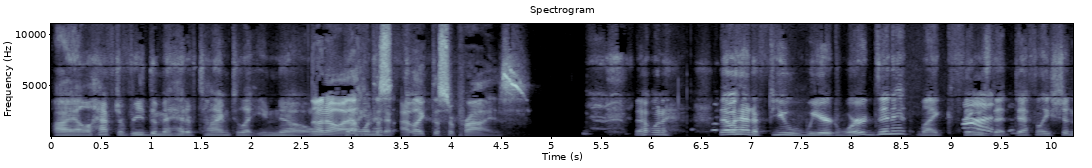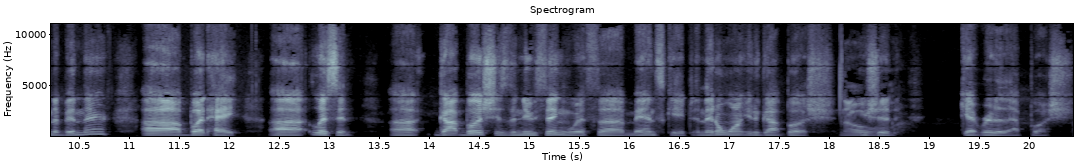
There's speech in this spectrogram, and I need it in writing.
I'll have to read them ahead of time to let you know. No, no, I like, one the, had a I like the surprise. that one that one had a few weird words in it, like things What? that definitely shouldn't have been there. Uh, but hey, uh, listen, uh, got bush is the new thing with uh, Manscaped, and they don't want you to got bush. No. you should get rid of that bush.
